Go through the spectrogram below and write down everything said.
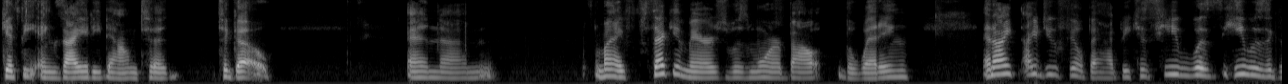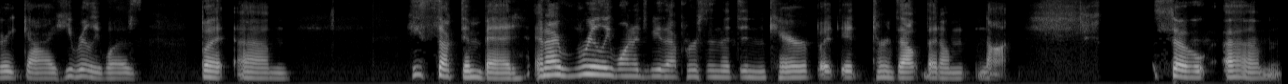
get the anxiety down to to go. And um, my second marriage was more about the wedding, and I I do feel bad because he was he was a great guy, he really was, but um, he sucked in bed, and I really wanted to be that person that didn't care, but it turns out that I'm not so um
